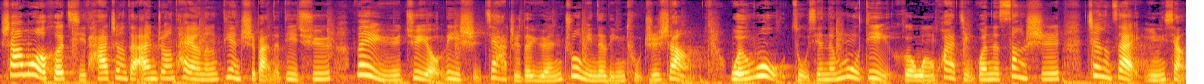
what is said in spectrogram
沙漠和其他正在安装太阳能电池板的地区，位于具有历史价值的原住民的领土之上，文物、祖先的墓地和文化景观的丧失，正在影响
